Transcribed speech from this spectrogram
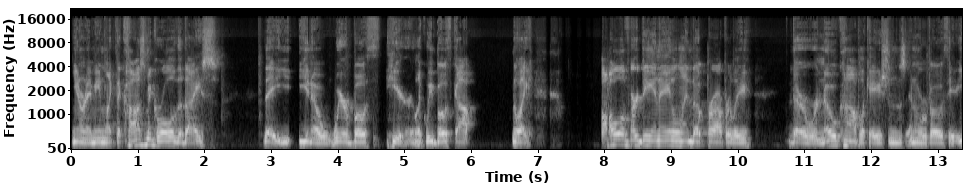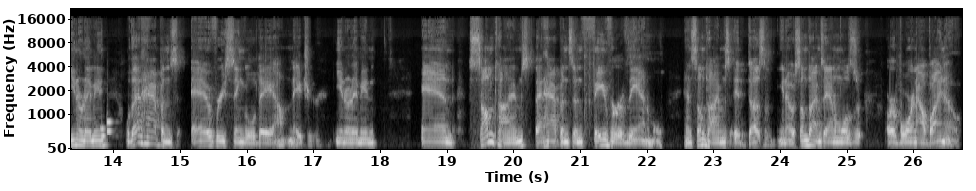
You know what I mean? Like the cosmic roll of the dice that you know, we're both here. Like we both got like all of our DNA lined up properly there were no complications and we're both here. You know what I mean? Well, that happens every single day out in nature. You know what I mean? And sometimes that happens in favor of the animal, and sometimes it doesn't. You know, sometimes animals are born albino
